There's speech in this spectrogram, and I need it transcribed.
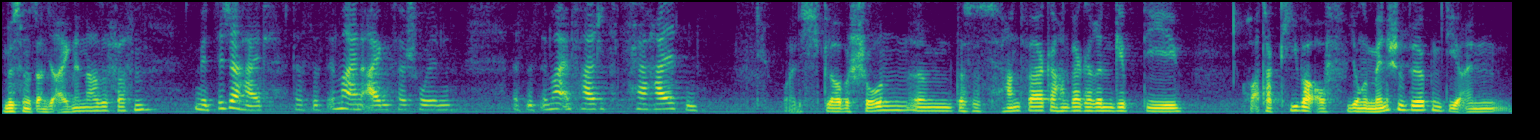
Müssen wir uns an die eigene Nase fassen? Mit Sicherheit. Das ist immer ein Eigenverschulden. Es ist immer ein falsches Verhalten. Weil ich glaube schon, ähm, dass es Handwerker, Handwerkerinnen gibt, die auch attraktiver auf junge Menschen wirken, die ein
